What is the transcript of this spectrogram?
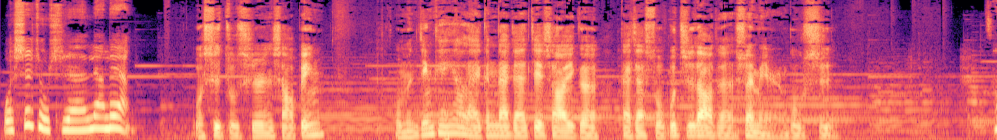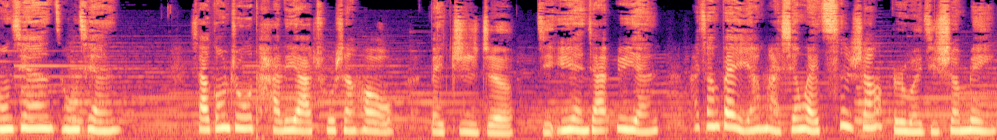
我是主持人亮亮，我是主持人小兵。我们今天要来跟大家介绍一个大家所不知道的睡美人故事。从前，从前，小公主塔利亚出生后，被智者及预言家预言她将被亚马纤维刺伤而危及生命。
